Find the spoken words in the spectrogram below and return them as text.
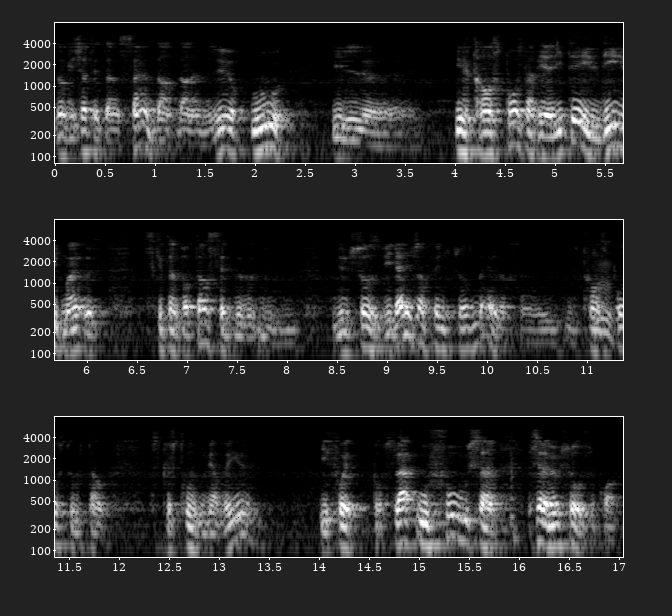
Don Quichotte est un saint dans, dans la mesure où il, euh, il transpose la réalité. Il dit, moi, euh, ce qui est important, c'est d'une chose vilaine, j'en fais une chose belle. Enfin, il, il transpose tout le temps. Ce que je trouve merveilleux. Il faut être pour cela ou fou ou saint. C'est la même chose, je crois.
